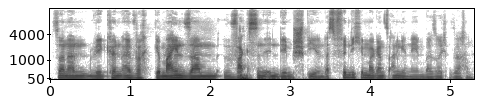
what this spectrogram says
sondern wir können einfach gemeinsam wachsen in dem Spiel. Und das finde ich immer ganz angenehm bei solchen Sachen.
